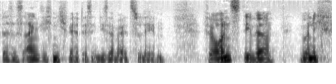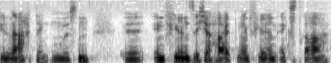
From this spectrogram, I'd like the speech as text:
dass es eigentlich nicht wert ist, in dieser Welt zu leben. Für uns, die wir über nicht viel nachdenken müssen, in vielen Sicherheiten, in vielen extra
